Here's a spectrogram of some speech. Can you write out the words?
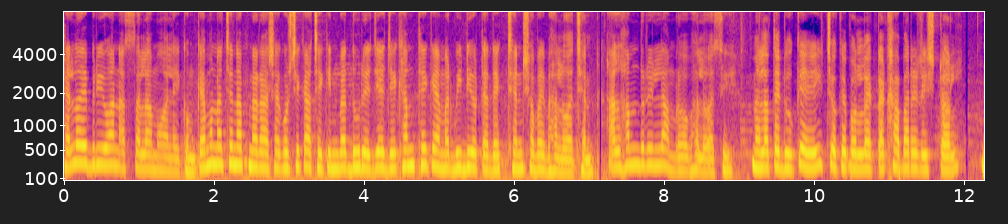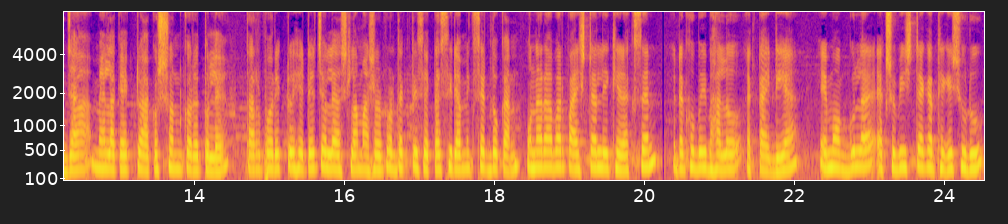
হ্যালো এভরিওয়ান, আসসালামু আলাইকুম। কেমন আছেন আপনারা? আশা করছি কাছে কিংবা দূরে যে যেখান থেকে আমার ভিডিওটা দেখছেন সবাই ভালো আছেন। আলহামদুলিল্লাহ, আমরাও ভালো আছি। মেলাতে ঢুকেই চোখে পড়ল একটা খাবারের স্টল। যা মেলাকে একটু আকর্ষণ করে তোলে। তারপর একটু হেঁটে চলে আসলাম, আসার পর দেখতেছি একটা সিরামিক্সের দোকান। ওনারা আবার পায়েসটা লিখে রাখছেন। এটা খুবই ভালো একটা আইডিয়া এই মগগুলা একশো বিশ টাকা থেকে শুরু।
